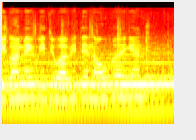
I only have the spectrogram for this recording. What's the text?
you gonna make me do everything over again?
